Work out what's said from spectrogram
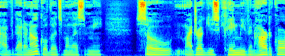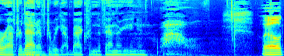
I've got an uncle that's molesting me. So my drug use came even hardcore after that, after we got back from the family reunion. Wow. Well,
